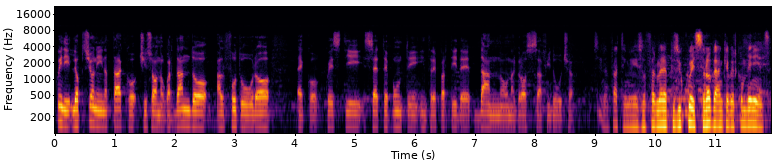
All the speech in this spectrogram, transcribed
Quindi le opzioni in attacco ci sono, guardando al futuro, ecco, questi sette punti in tre partite danno una grossa fiducia. Sì, infatti mi soffermerei più su questo, no? anche per convenienza.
